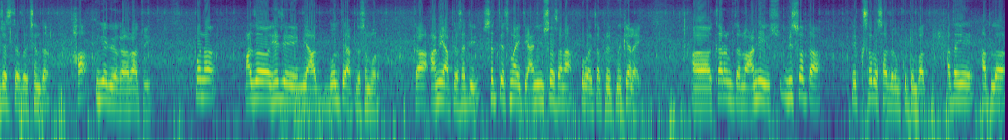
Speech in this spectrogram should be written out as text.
जसं त्याचा छंद हा वेगवेगळा राहतो आहे पण आज हे जे मी आज बोलतो आहे आपल्यासमोर का आम्ही आपल्यासाठी सत्यच माहिती आणि विश्वासाना पुरवायचा प्रयत्न केला आहे कारण मित्रांनो आम्ही मी स्वतः एक सर्वसाधारण कुटुंबात आता हे आपलं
